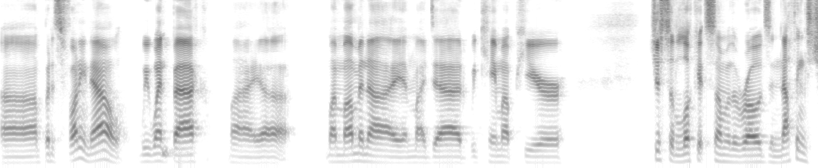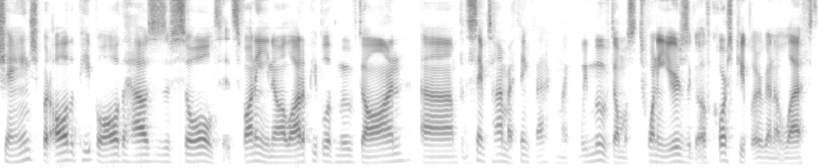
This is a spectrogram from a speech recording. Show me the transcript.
Uh, but it's funny now. We went back. My uh, my mom and I and my dad. We came up here just to look at some of the roads, and nothing's changed. But all the people, all the houses have sold. It's funny, you know. A lot of people have moved on. Um, but at the same time, I think back. I'm like, we moved almost 20 years ago. Of course, people are going to left.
